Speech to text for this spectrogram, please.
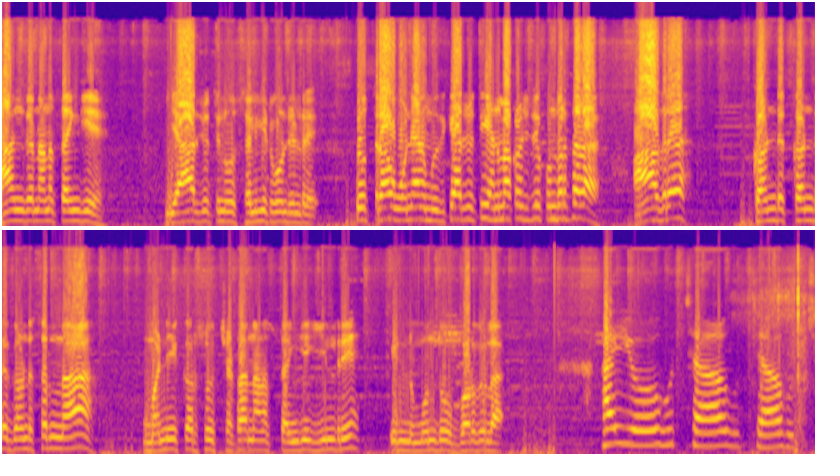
ಹಂಗ ನನ್ನ ತಂಗಿ ಯಾರ ಜೊತೆನೂ ಸಲಿಗಿಟ್ಕೊಂಡಿಲ್ರಿ. ಪುತ್ರ ಓನ್ಯಾನ ಮುದುಕ್ಯಾರ ಜೊತೆ ಹೆಣ್ಮಕ್ಳ ಜೊತೆ ಕುಂದಿರ್ತಾಳ. ಆದ್ರೆ ಕಂಡು ಕಂಡು ಗಂಡಸರನ್ನ ಮನಿ ಕರ್ಸು ಚಟ ನನ್ನ ತಂಗಿಗೆ ಇಲ್ರಿ ಇನ್ನು ಮುಂದೆ ಬರೋದಿಲ್ಲ. ಅಯ್ಯೋ ಹುಚ್ಚ ಹುಚ್ಚ ಹುಚ್ಚ.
